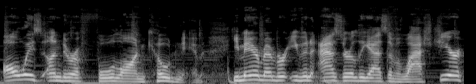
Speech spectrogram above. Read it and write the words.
always under a full-on code name. You may remember even as early as of last year,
